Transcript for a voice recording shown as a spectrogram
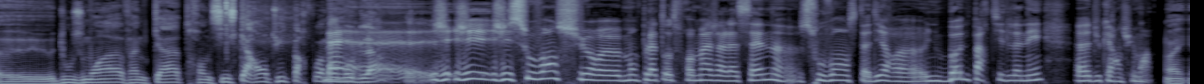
12 mois, 24, 36, 48, parfois même ben, au-delà. J'ai souvent sur mon plateau de fromage à la Seine, souvent, c'est-à-dire une bonne partie de l'année, du 48 mois. Oui,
